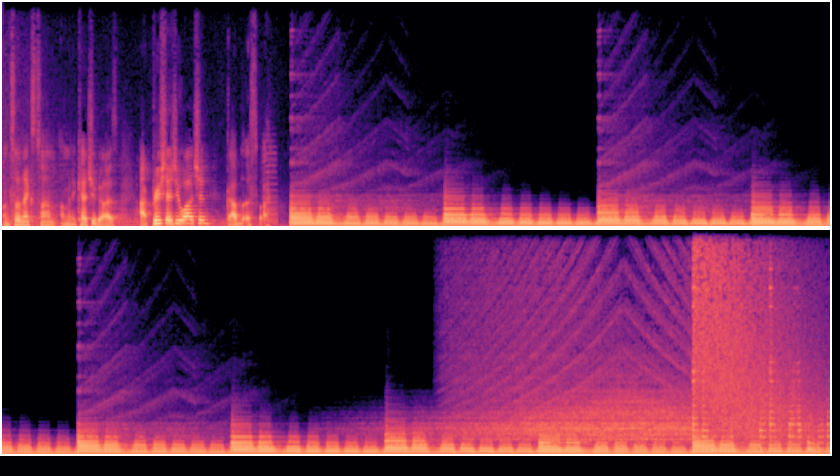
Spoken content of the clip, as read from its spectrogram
until next time, I'm gonna catch you guys. I appreciate you watching. God bless. Bye. Thank you.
